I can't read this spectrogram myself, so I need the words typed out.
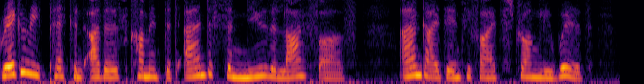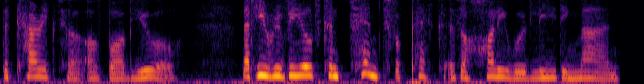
Gregory Peck and others comment that Anderson knew the life of and identified strongly with the character of Bob Ewell, that he revealed contempt for Peck as a Hollywood leading man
